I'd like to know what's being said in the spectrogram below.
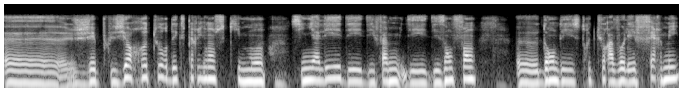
J'ai plusieurs retours d'expérience qui m'ont signalé des, des, des, des enfants euh, dans des structures à volets fermés,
